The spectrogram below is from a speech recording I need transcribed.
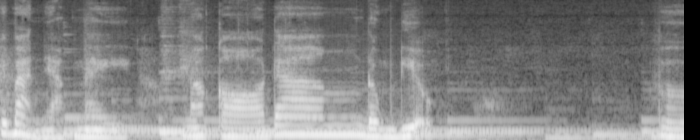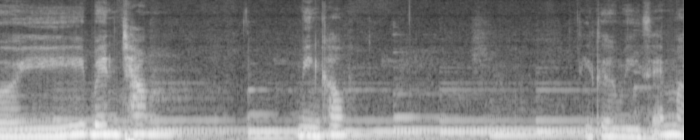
cái bản nhạc này nó có đang đồng điệu với bên trong mình không? Thường mình sẽ mở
